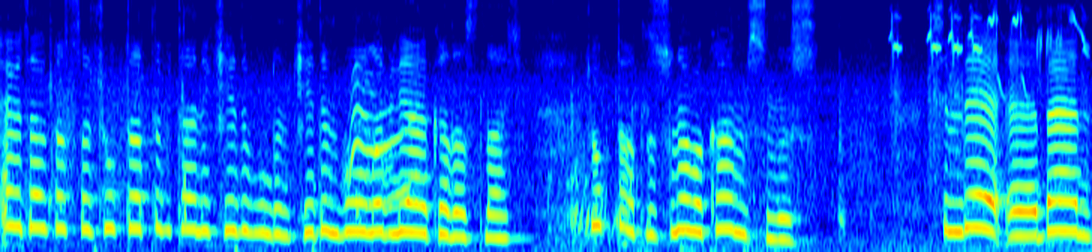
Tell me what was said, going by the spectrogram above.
Evet arkadaşlar çok tatlı bir tane kedi buldum. Kedim bu olabilir arkadaşlar. Çok tatlı. Şuna bakar mısınız? Şimdi e, ben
